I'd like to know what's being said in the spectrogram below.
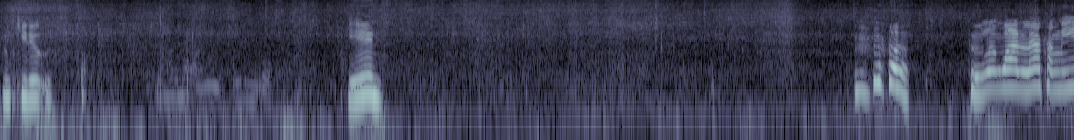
มันขี้ดื้อกินถึงรางวัลแล้วครั้งนี้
